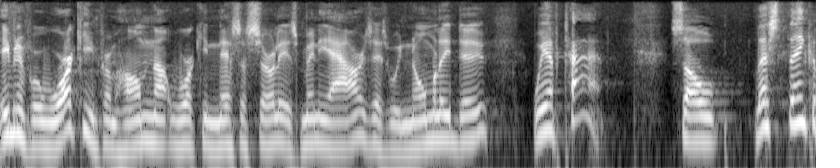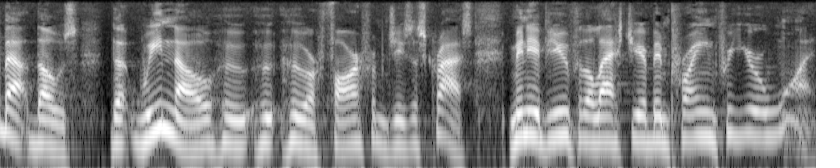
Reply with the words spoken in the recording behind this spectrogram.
even if we're working from home, not working necessarily as many hours as we normally do, we have time. So let's think about those that we know who, who, who are far from Jesus Christ. Many of you for the last year have been praying for your one.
